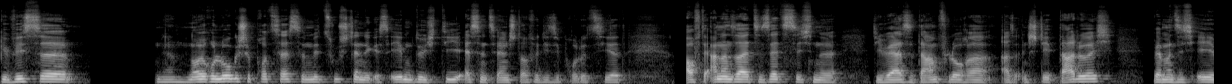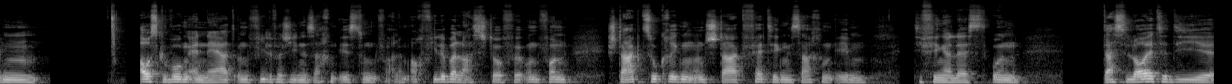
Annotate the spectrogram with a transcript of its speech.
gewisse ja, neurologische Prozesse mit zuständig ist, eben durch die essentiellen Stoffe, die sie produziert. Auf der anderen Seite setzt sich eine diverse Darmflora, also entsteht dadurch, wenn man sich eben ausgewogen ernährt und viele verschiedene Sachen isst und vor allem auch viele Ballaststoffe und von stark zuckrigen und stark fettigen Sachen eben die Finger lässt. Und dass Leute, die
